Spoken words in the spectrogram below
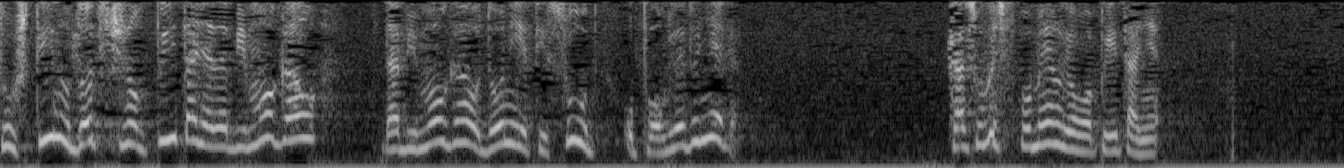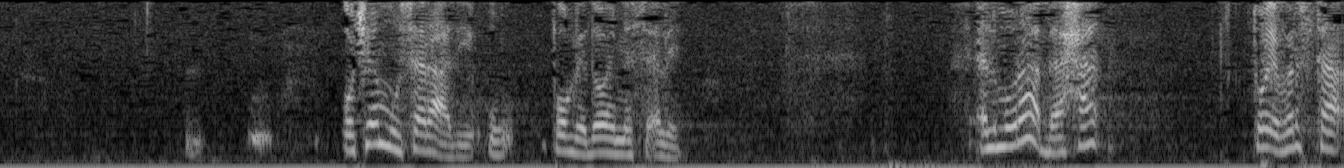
suštinu dotičnog pitanja da bi mogao da bi mogao donijeti sud u pogledu njega. Kad su već spomenuli ovo pitanje o čemu se radi u pogledu ove meseli el murabaha to je vrsta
